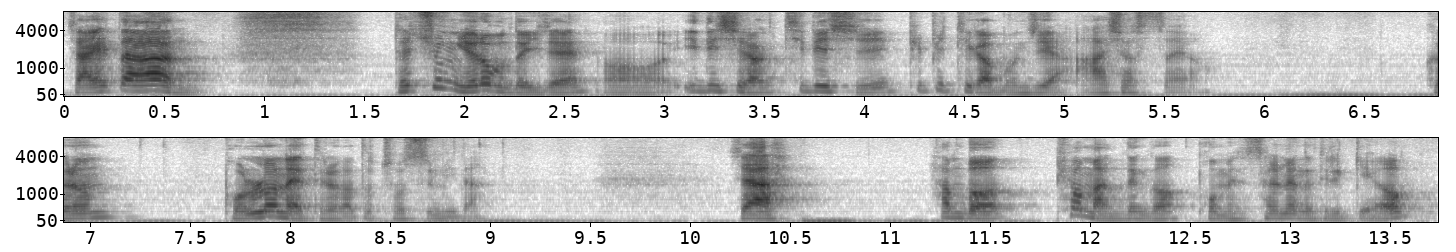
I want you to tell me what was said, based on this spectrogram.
자 일단 대충 여러분도 이제 어, EDC랑 TDC, PPT가 뭔지 아셨어요. 그럼 본론에 들어가도 좋습니다. 자 한번 표 만든 거 보면서 설명을 드릴게요.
